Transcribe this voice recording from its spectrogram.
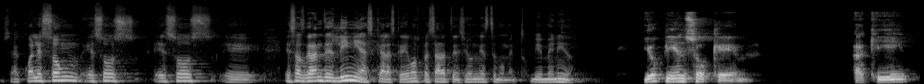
O sea, ¿cuáles son esos, esos, eh, esas grandes líneas que a las que debemos prestar atención en este momento? Bienvenido. Yo pienso que aquí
